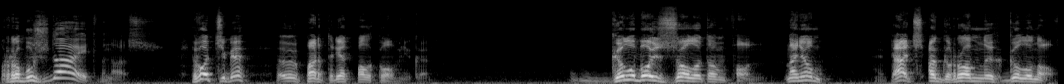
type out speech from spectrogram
пробуждает в нас. Вот тебе э, портрет полковника. Голубой с золотом фон. На нем Пять огромных голунов.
